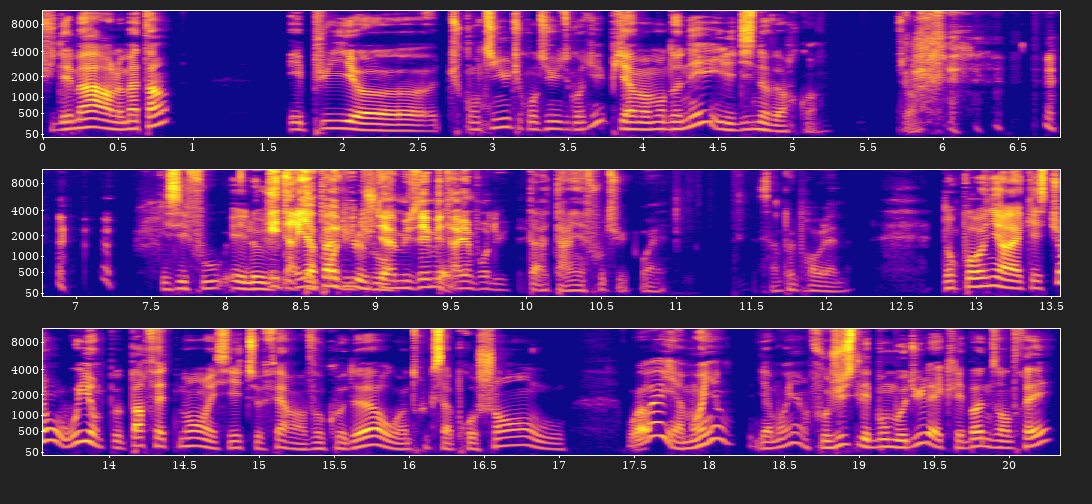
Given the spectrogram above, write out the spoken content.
tu démarres le matin, et puis tu continues, tu continues, tu continues, puis à un moment donné, il est 19h, quoi. Tu vois? Et c'est fou. Et le jour- t'as pas vu produit. le Tu jour. t'es amusé, mais T'as- rien produit. T'as rien foutu, ouais. C'est un peu le problème. Donc pour revenir à la question, oui, on peut parfaitement essayer de se faire un vocodeur ou un truc s'approchant ou ouais ouais, il y a moyen, il y a moyen. Faut juste les bons modules avec les bonnes entrées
